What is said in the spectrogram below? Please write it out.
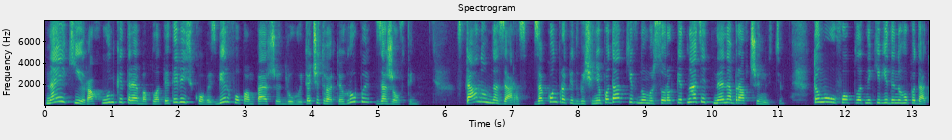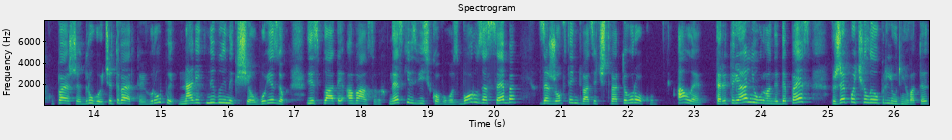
На які рахунки треба платити військовий збір ФОПам першої, другої та четвертої групи за жовтень? Станом на зараз закон про підвищення податків номер 4015 не набрав чинності. Тому у ФОП платників єдиного податку першої, другої, четвертої групи навіть не виник ще обов'язок зі сплати авансових внесків з військового збору за себе за жовтень 2024 року. Але територіальні органи ДПС вже почали оприлюднювати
